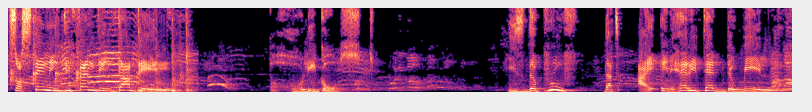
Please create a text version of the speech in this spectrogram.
sustaining, defending, guarding. The Holy Ghost is the proof that I inherited the will.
